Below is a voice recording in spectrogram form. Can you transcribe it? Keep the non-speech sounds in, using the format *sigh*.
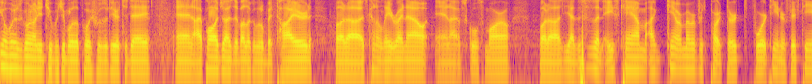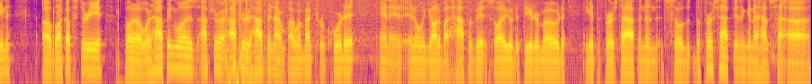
Yo, what is going on YouTube? It's your boy the Polish Wizard here today, and I apologize if I look a little bit tired, but uh, it's kind of late right now, and I have school tomorrow. But uh, yeah, this is an Ace Cam. I can't remember if it's part 13, 14 or 15, uh, Black Ops 3. But uh, what happened was after after it happened, I, I went back to record it, and it, it only got about half of it. So I had to go to theater mode and get the first half, and then so the, the first half isn't gonna have uh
